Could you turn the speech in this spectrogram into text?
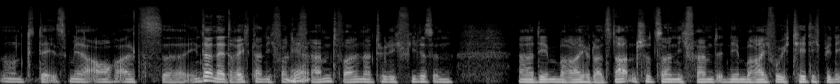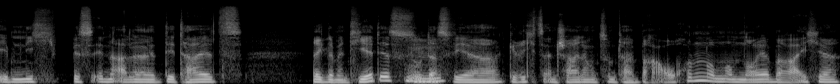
und der ist mir auch als äh, Internetrechtler nicht völlig ja. fremd, weil natürlich vieles in äh, dem Bereich oder als Datenschützer nicht fremd in dem Bereich, wo ich tätig bin, eben nicht bis in alle Details reglementiert ist, mhm. so dass wir Gerichtsentscheidungen zum Teil brauchen, um, um neue Bereiche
